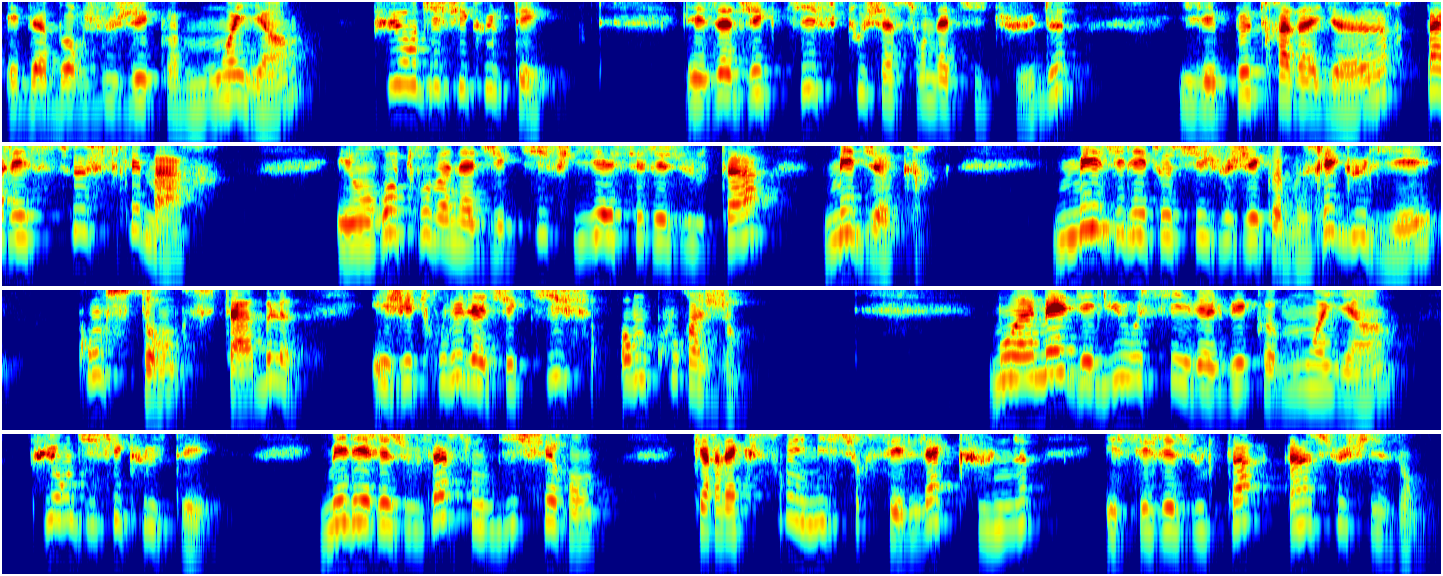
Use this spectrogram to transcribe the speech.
est d'abord jugé comme moyen, puis en difficulté. Les adjectifs touchent à son attitude. Il est peu travailleur, paresseux, flemmard. Et on retrouve un adjectif lié à ses résultats médiocres. Mais il est aussi jugé comme régulier, constant, stable, et j'ai trouvé l'adjectif encourageant. Mohamed est lui aussi évalué comme moyen, puis en difficulté. Mais les résultats sont différents, car l'accent est mis sur ses lacunes et ses résultats insuffisants.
